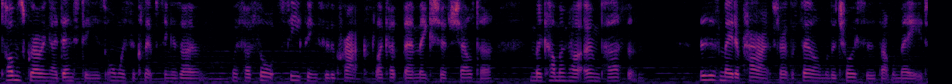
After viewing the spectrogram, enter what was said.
Tom's growing identity is almost eclipsing his own, with her thoughts seeping through the cracks like at their makeshift shelter, and becoming her own person. This is made apparent throughout the film with the choices that were made,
